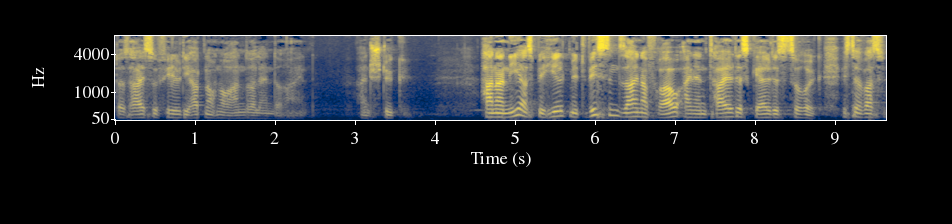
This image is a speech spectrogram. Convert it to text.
Das heißt so viel, die hatten auch noch andere Ländereien. Ein Stück. Hananias behielt mit Wissen seiner Frau einen Teil des Geldes zurück. Wisst ihr, was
